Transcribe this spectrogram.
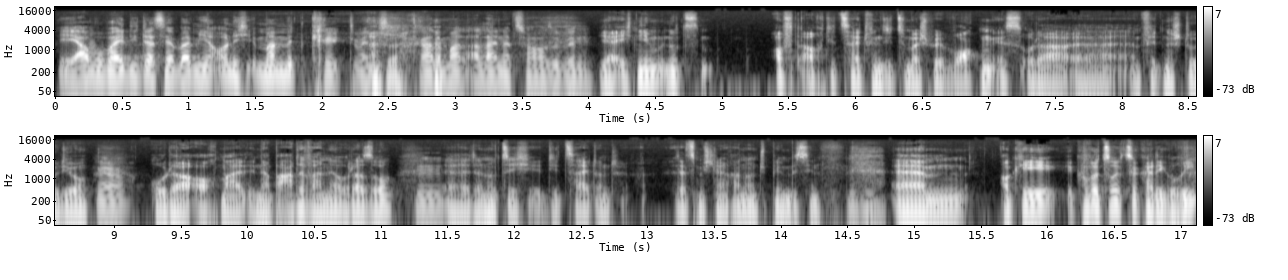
Ja, wobei die das ja bei mir auch nicht immer mitkriegt, wenn Also. ich gerade mal alleine zu Hause bin. Ja, ich nehme nutze oft auch die Zeit, wenn sie zum Beispiel walken ist oder äh, im Fitnessstudio Ja. oder auch mal in der Badewanne oder so. Hm. Äh, dann nutze ich die Zeit und setze mich schnell ran und spiele ein bisschen. Mhm. Ähm, okay, kommen wir zurück zur Kategorie.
